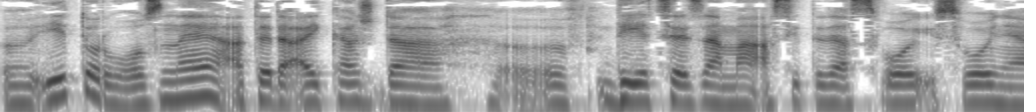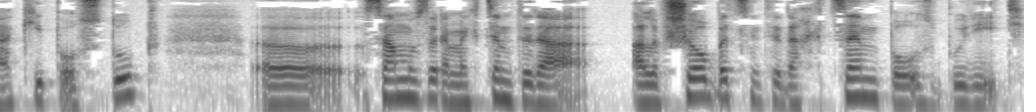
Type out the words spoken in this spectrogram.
Je to rôzne a teda aj každá e, diecéza má asi teda svoj, svoj nejaký postup. E, samozrejme chcem teda, ale všeobecne teda chcem pouzbudiť e,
